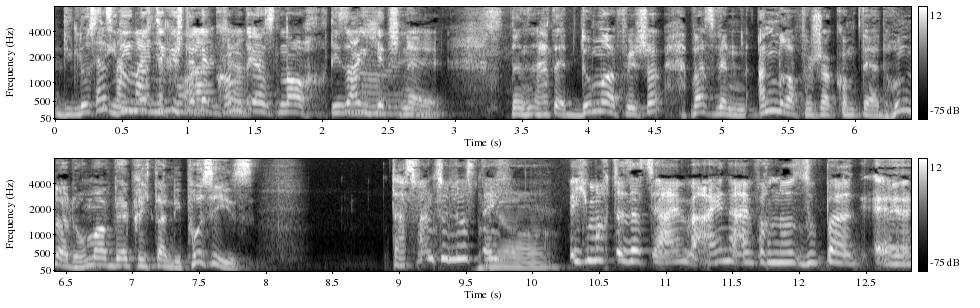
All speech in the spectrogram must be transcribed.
die, Lust, die war meine lustige Stelle kommt erst noch. Die sage ich jetzt schnell. Dann sagt der dummer Fischer, was, wenn ein anderer Fischer kommt, der hat 100 Hummer, wer kriegt dann die Pussys? Das fandst du lustig? Ja. Ich mochte, dass der eine einfach nur super äh,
